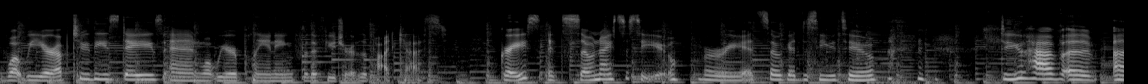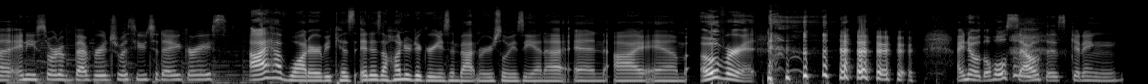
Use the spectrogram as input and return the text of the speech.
what we are up to these days and what we are planning for the future of the podcast. Grace, it's so nice to see you. Marie, it's so good to see you too. Do you have a uh, any sort of beverage with you today, Grace? I have water because it is 100 degrees in Baton Rouge, Louisiana, and I am over it. I know the whole South is getting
